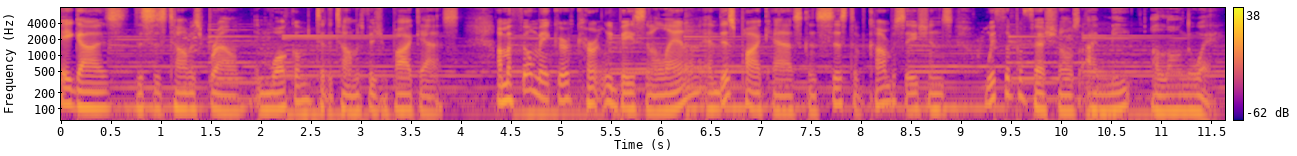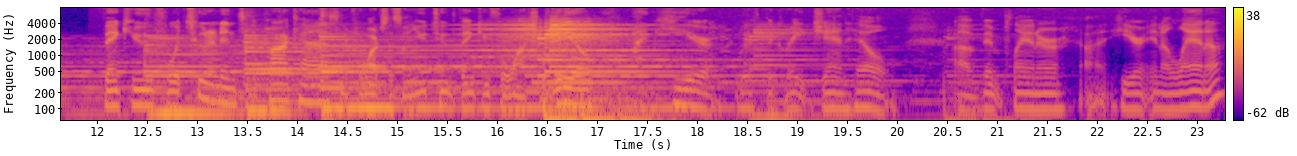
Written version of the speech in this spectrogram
Hey guys, this is Thomas Brown, and welcome to the Thomas Vision Podcast. I'm a filmmaker currently based in Atlanta, and this podcast consists of conversations with the professionals I meet along the way. Thank you for tuning into the podcast, and if you watch this on YouTube, thank you for watching the video. I'm here with the great Jan Hill, event planner uh, here in Atlanta,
